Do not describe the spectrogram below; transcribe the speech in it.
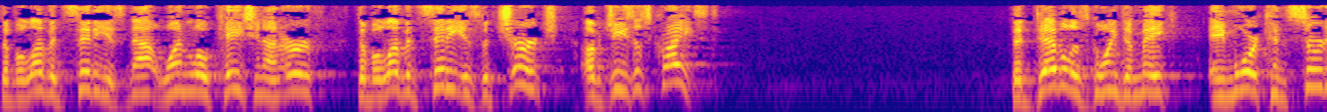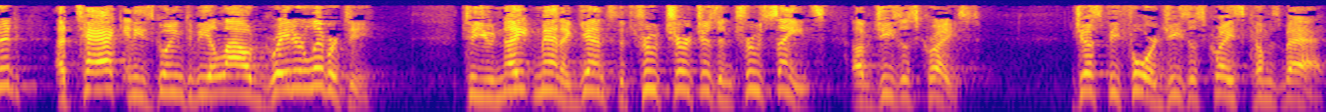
The beloved city is not one location on earth. The beloved city is the church of Jesus Christ. The devil is going to make a more concerted attack and he's going to be allowed greater liberty to unite men against the true churches and true saints of Jesus Christ just before Jesus Christ comes back.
